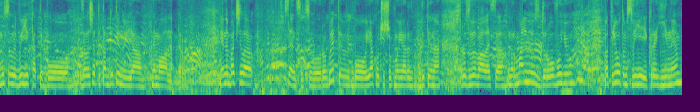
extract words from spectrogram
мусили виїхати, бо залишати там дитину я не мала наміру. Я не бачила сенсу цього робити, бо я хочу, щоб моя дитина розвивалася нормальною, здоровою, патріотом своєї країни.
